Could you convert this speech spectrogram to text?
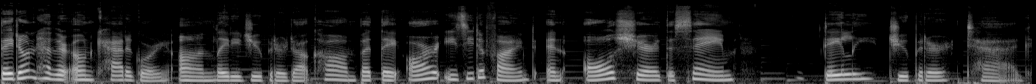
They don't have their own category on ladyjupiter.com, but they are easy to find and all share the same daily Jupiter tag.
